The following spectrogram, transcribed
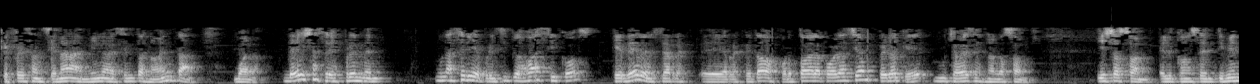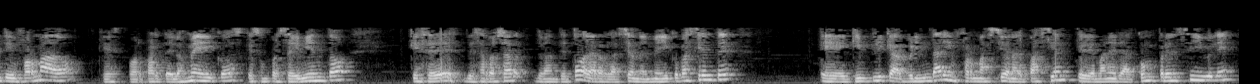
que fue sancionada en 1990, bueno, de ella se desprenden una serie de principios básicos que deben ser eh, respetados por toda la población, pero que muchas veces no lo son. Y ellos son el consentimiento informado, que es por parte de los médicos, que es un procedimiento que se debe desarrollar durante toda la relación del médico-paciente, eh, que implica brindar información al paciente de manera comprensible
